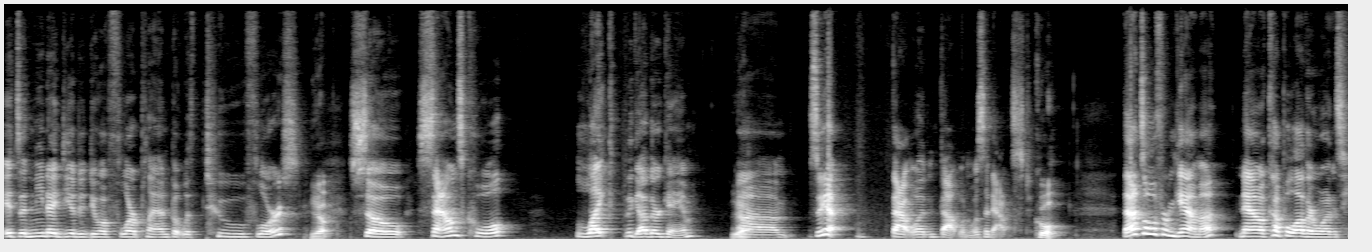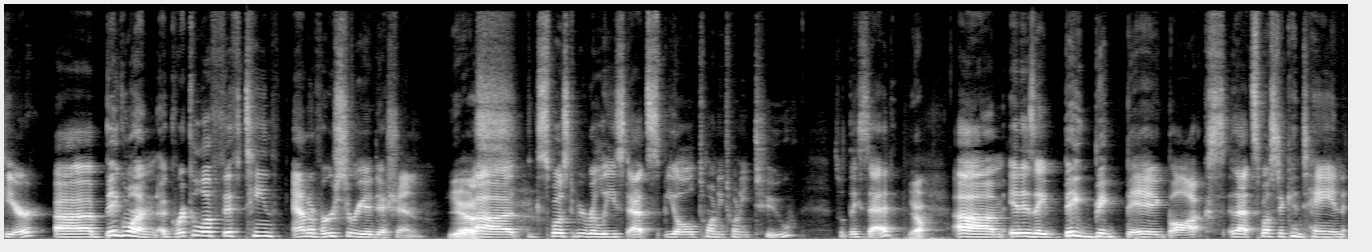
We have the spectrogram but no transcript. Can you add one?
it's a neat idea to do a floor plan, but with two floors. Yep. So sounds cool. Like the other game. Yeah. Um, so yeah, that one that one was announced. Cool. That's all from GAMA. Now a couple other ones here. Uh, big one, Agricola 15th Anniversary Edition. Yes. Uh, supposed to be released at Spiel 2022. That's what they said. yep. Um, it is a big, big, big box that's supposed to contain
